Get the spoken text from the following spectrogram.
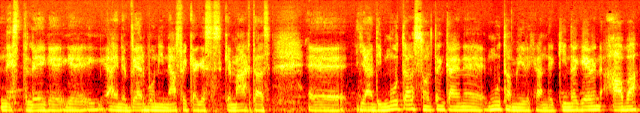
Nestlé eine Werbung in Afrika gemacht, dass äh, ja die Mutter sollten keine Muttermilch an die Kinder geben, aber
